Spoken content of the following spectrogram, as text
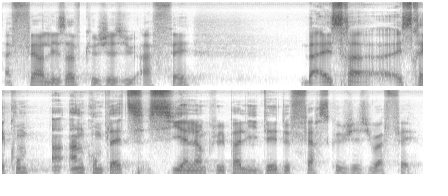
à faire les œuvres que Jésus a fait, bah, elle, serait incomplète si elle n'inclut pas l'idée de faire ce que Jésus a fait.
